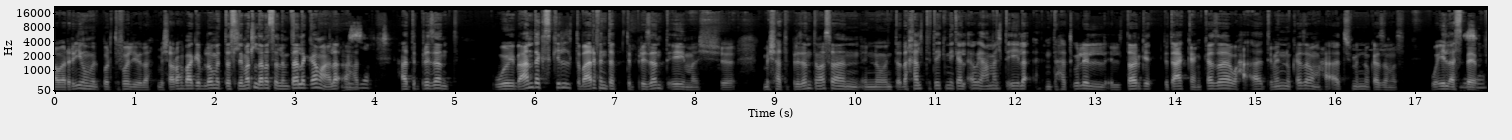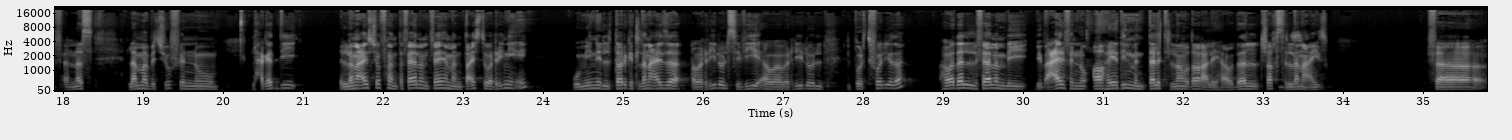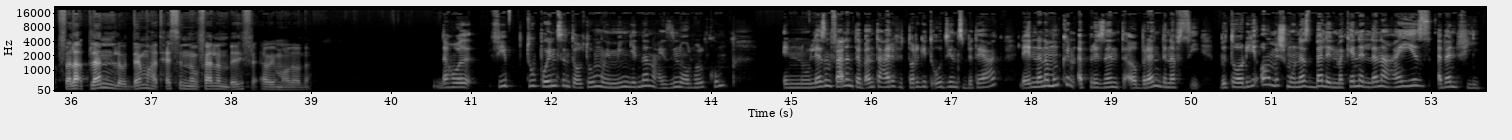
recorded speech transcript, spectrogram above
هوريهم ال portfolio ده. مش هروح بقى أجيب لهم التسليمات اللي أنا سلمتها للجامعة. لا هت بالظبط. هت present ويبقى عندك skill تبقى عارف أنت بت present إيه مش مش هت present مثلا إنه أنت دخلت technical قوي عملت إيه لأ أنت هتقول ال- ال target بتاعك كان كذا وحققت منه كذا وما حققتش منه كذا مثلا وإيه الأسباب؟ فالناس لما بتشوف إنه الحاجات دي اللي أنا عايز أشوفها أنت فعلا فاهم أنت عايز توريني إيه؟ ومين ال target اللي أنا عايز أوري له ال CV أو أوري له ال portfolio ده هو ده اللي فعلا بي بيبقى عارف إنه آه هي دي ال mentality اللي أنا بدور عليها أو ده الشخص اللي أنا عايزه. ف... فلأ plan اللي قدامه هتحس إنه فعلا بيفرق قوي الموضوع ده. ده هو في two points أنت قلتهم مهمين جدا عايزين نقوله لكم إنه لازم فعلا تبقى أنت عارف ال target audience بتاعك لأن أنا ممكن ا present أو brand نفسي بطريقة مش مناسبة للمكان اللي أنا عايز أبان فيه.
